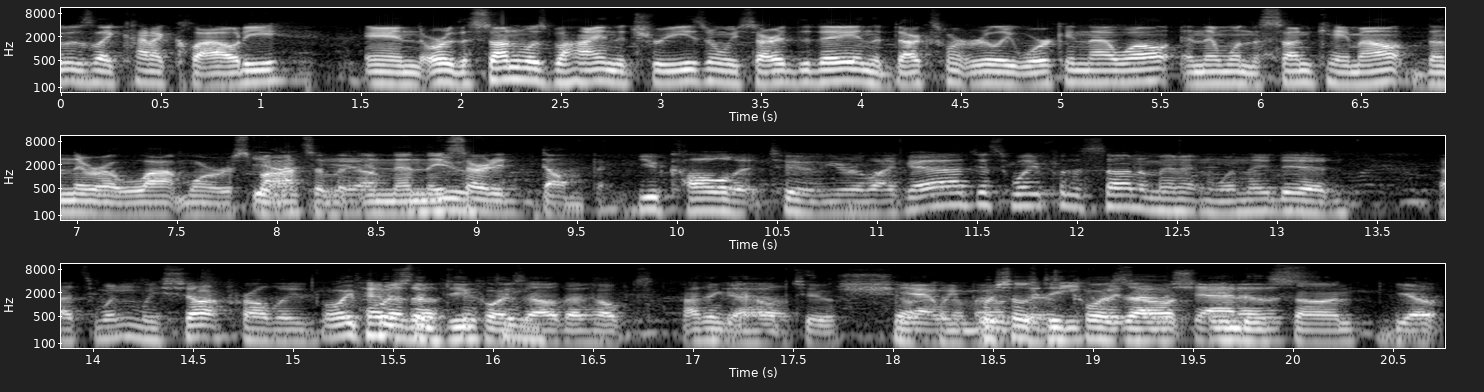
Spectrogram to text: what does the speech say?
was like kind of cloudy and or the sun was behind the trees when we started the day, and the ducks weren't really working that well. And then when the sun came out, then they were a lot more responsive, yeah. and then they You- started dumping. You called it too. You were like, yeah, just wait for the sun a minute. And when they did, that's when we shot probably. Well, we 10 pushed of some the decoys 15 out. That helped. I think that helped too. Yeah, we them moved Push those decoys decoys out out into the sun. Yep.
